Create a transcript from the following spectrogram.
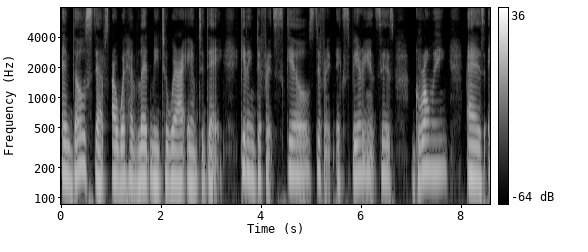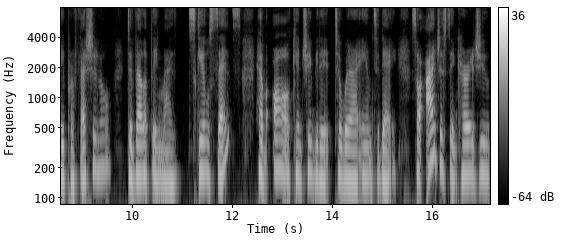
And those steps are what have led me to where I am today, getting different skills, different experiences, growing as a professional, developing my skill sets have all contributed to where I am today. So I just encourage you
